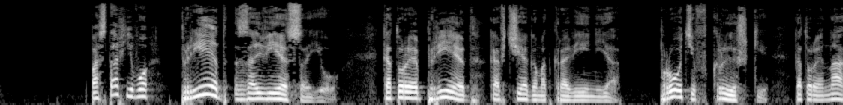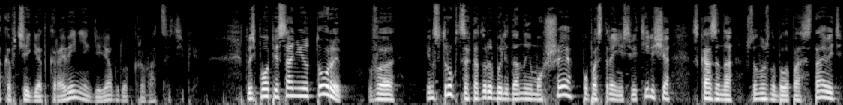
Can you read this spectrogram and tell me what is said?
поставь его пред завесою, которая пред ковчегом откровения, против крышки, которая на ковчеге откровения, где я буду открываться тебе. То есть по описанию Торы в инструкциях, которые были даны Моше по построению святилища, сказано, что нужно было поставить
